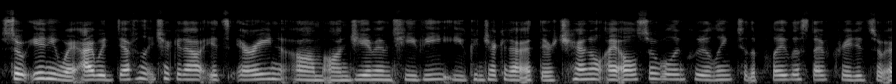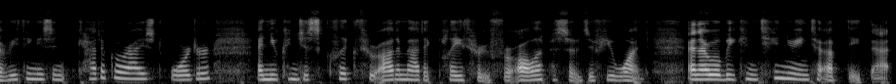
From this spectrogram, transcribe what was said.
So anyway, I would definitely check it out. It's airing um, on GMM TV. You can check it out at their channel. I also will include a link to the playlist I've created so everything is in categorized order and you can just click through automatic playthrough for all episodes if you want. And I will be continuing to update that.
